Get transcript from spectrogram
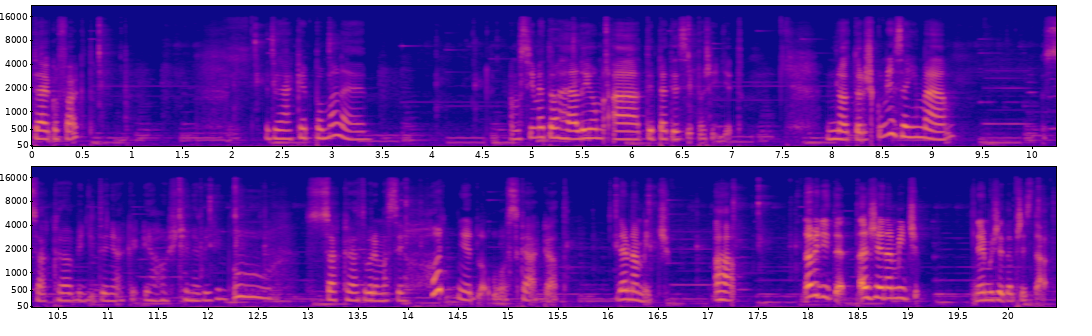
to je jako fakt. Je to nějaké pomalé. A musíme to helium a ty pety si pořídit. No, trošku mě zajímá. Sakra, vidíte nějaké, já ho ještě nevidím. Uh, sakra, to budeme asi hodně dlouho skákat. Jdem na míč. Aha. No vidíte, takže na míč nemůžete přistát.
